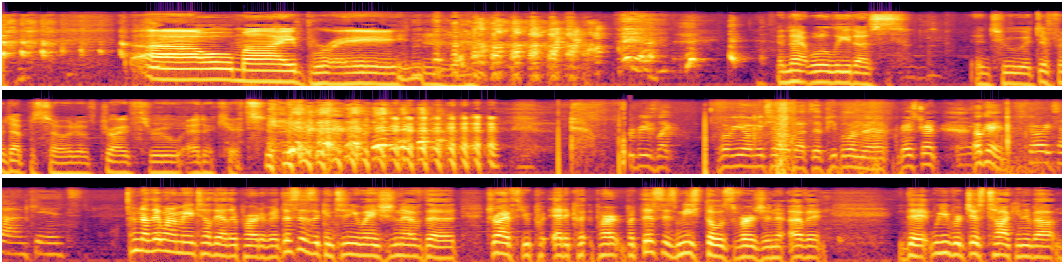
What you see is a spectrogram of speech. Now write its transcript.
Ow, my brain. and that will lead us into a different episode of drive through etiquette. Everybody's like, what do you want me to tell about the people in the restaurant? Okay, Story time, kids. no, they wanted me to tell the other part of it. This is a continuation of the drive-through etiquette part, but this is Misto's version of it that we were just talking about.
